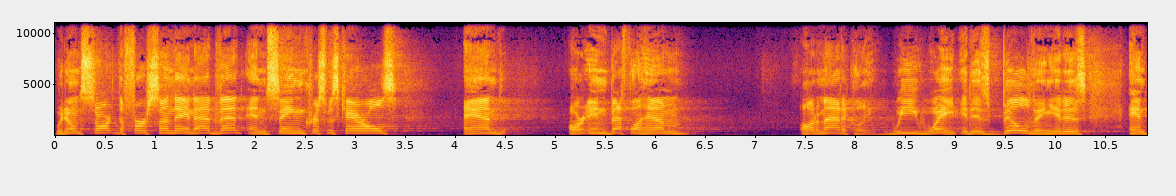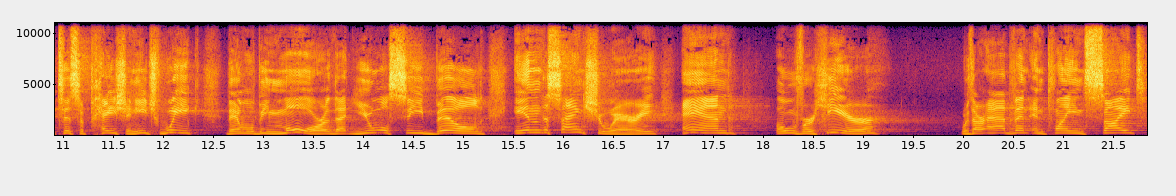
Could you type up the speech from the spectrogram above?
We don't start the first Sunday in Advent and sing Christmas carols and are in Bethlehem automatically. We wait. It is building, it is anticipation. Each week, there will be more that you will see build in the sanctuary and over here with our Advent in plain sight.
